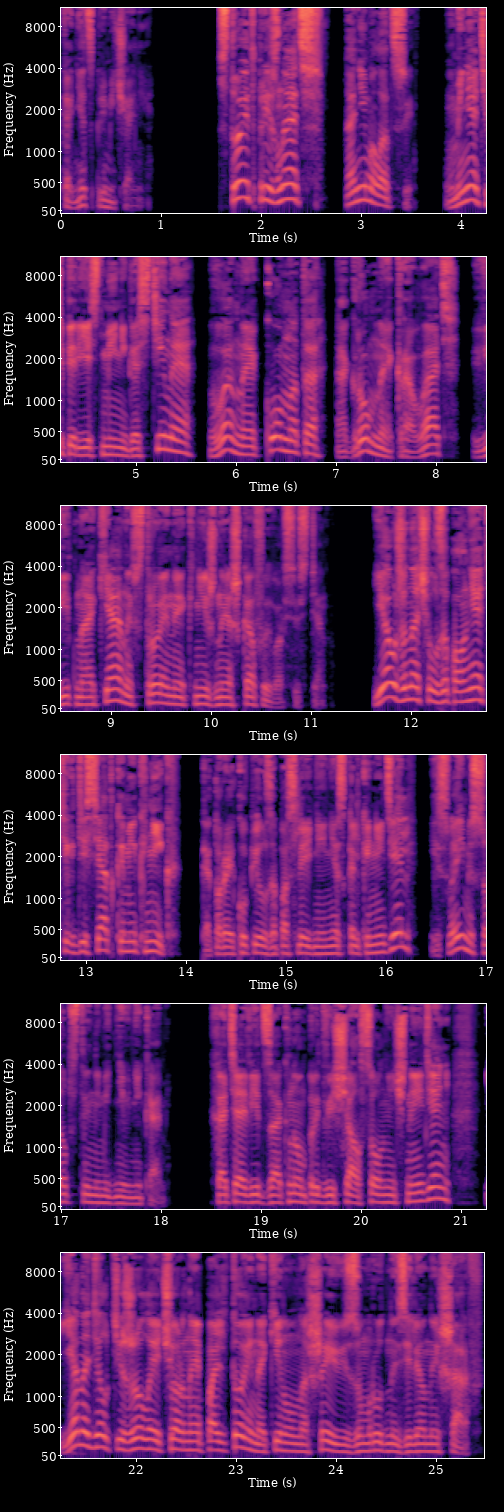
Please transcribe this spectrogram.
Конец примечания. Стоит признать, они молодцы. У меня теперь есть мини-гостиная, ванная комната, огромная кровать, вид на океан и встроенные книжные шкафы во всю стену. Я уже начал заполнять их десятками книг, которые купил за последние несколько недель, и своими собственными дневниками. Хотя вид за окном предвещал солнечный день, я надел тяжелое черное пальто и накинул на шею изумрудно-зеленый шарф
